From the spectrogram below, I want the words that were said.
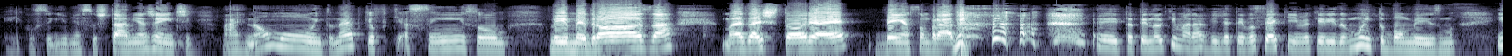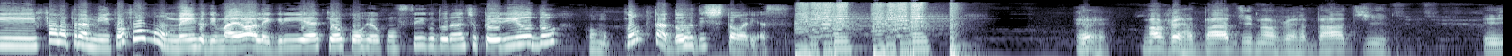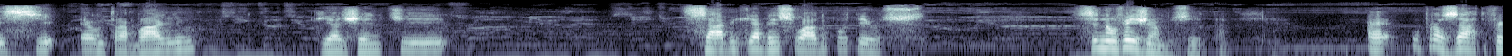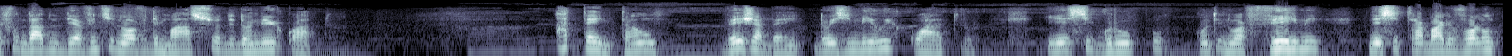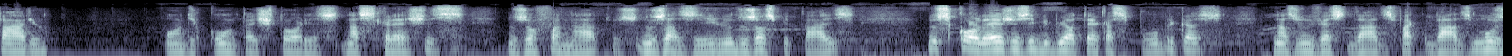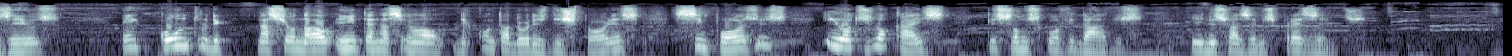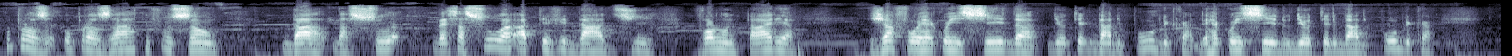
Ele conseguiu me assustar, minha gente, mas não muito, né? Porque eu fiquei assim, sou meio medrosa, mas a história é bem assombrada. Eita, Tenor, que maravilha ter você aqui, meu querido, muito bom mesmo. E fala para mim, qual foi o momento de maior alegria que ocorreu consigo durante o período como contador de histórias? É, na verdade, na verdade, esse é um trabalho que a gente sabe que é abençoado por Deus. Se não vejamos, Rita. É, o Prosarte foi fundado no dia 29 de março de 2004. Até então, veja bem, 2004 e esse grupo continua firme nesse trabalho voluntário, onde conta histórias nas creches, nos orfanatos, nos asilos, nos hospitais, nos colégios e bibliotecas públicas, nas universidades, faculdades, museus, encontro de nacional e internacional de contadores de histórias, simpósios e outros locais que somos convidados e nos fazemos presente. O, Pros, o em função da, da sua, dessa sua atividade voluntária, já foi reconhecida de utilidade pública, reconhecido de utilidade pública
